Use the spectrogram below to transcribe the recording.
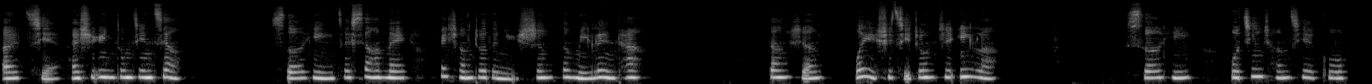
而且还是运动健将。所以在校内，非常多的女生都迷恋他。当然，我也是其中之一了。所以我经常借故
